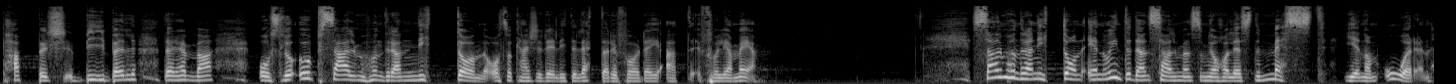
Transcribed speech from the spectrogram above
pappersbibel där hemma och slå upp psalm 119 och så kanske det är lite lättare för dig att följa med. Psalm 119 är nog inte den psalmen som jag har läst mest genom åren.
